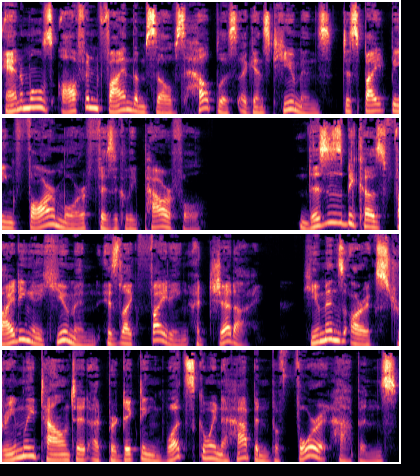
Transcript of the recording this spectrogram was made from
Animals often find themselves helpless against humans despite being far more physically powerful. This is because fighting a human is like fighting a Jedi. Humans are extremely talented at predicting what's going to happen before it happens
